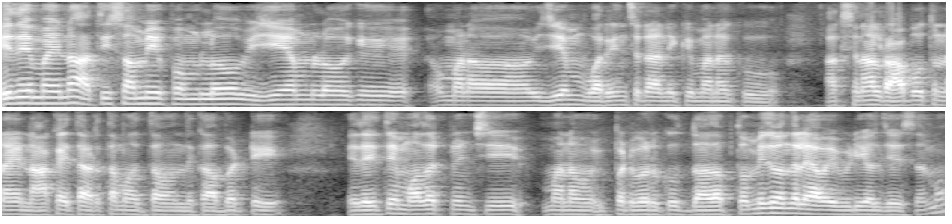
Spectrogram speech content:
ఏదేమైనా అతి సమీపంలో విజయంలోకి మన విజయం వరించడానికి మనకు అక్షణాలు రాబోతున్నాయి నాకైతే అర్థమవుతా ఉంది కాబట్టి ఏదైతే మొదటి నుంచి మనం ఇప్పటి వరకు దాదాపు తొమ్మిది వందల యాభై వీడియోలు చేసామో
